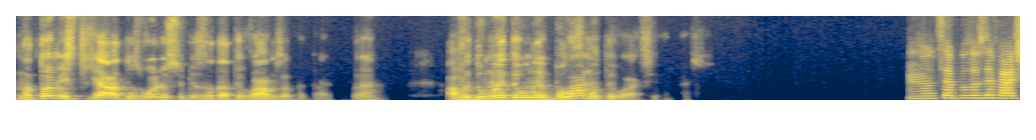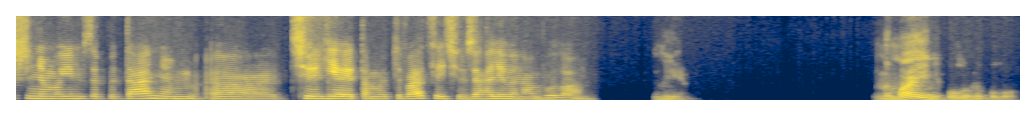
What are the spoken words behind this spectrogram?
Натомість я дозволю собі задати вам запитання. Да? А ви думаєте, у них була мотивація? Ну, це було завершення моїм запитанням, е, чи є там мотивація, чи взагалі вона була. Ні. Немає і ніколи не було.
